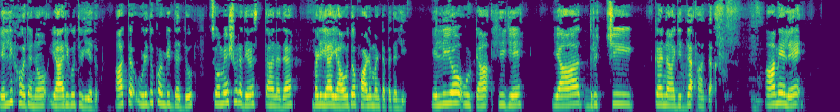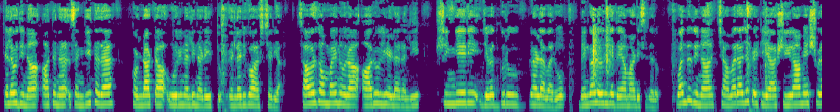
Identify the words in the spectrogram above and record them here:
ಎಲ್ಲಿ ಹೋದನೋ ಯಾರಿಗೂ ತಿಳಿಯದು. ಆತ ಉಳಿದುಕೊಂಡಿದ್ದದ್ದು ಸೋಮೇಶ್ವರ ದೇವಸ್ಥಾನದ ಬಳಿಯ ಯಾವುದೋ ಪಾಳು ಮಂಟಪದಲ್ಲಿ. ಎಲ್ಲಿಯೋ ಊಟ, ಹೀಗೆ ಯಾದೃಚ್ಛಿಕನಾಗಿದ್ದ ಆತ. ಆಮೇಲೆ ಕೆಲವು ದಿನ ಆತನ ಸಂಗೀತದ ಕೊಂಡಾಟ ಊರಿನಲ್ಲಿ ನಡೆಯಿತು. ಎಲ್ಲರಿಗೂ ಆಶ್ಚರ್ಯ. ಸಾವಿರದ ಒಂಬೈನೂರ ಆರು ಏಳರಲ್ಲಿ ಶೃಂಗೇರಿ ಜಗದ್ಗುರುಗಳವರು ಬೆಂಗಳೂರಿಗೆ ದಯ ಮಾಡಿಸಿದರು. ಒಂದು ದಿನ ಚಾಮರಾಜಪೇಟೆಯ ಶ್ರೀರಾಮೇಶ್ವರ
